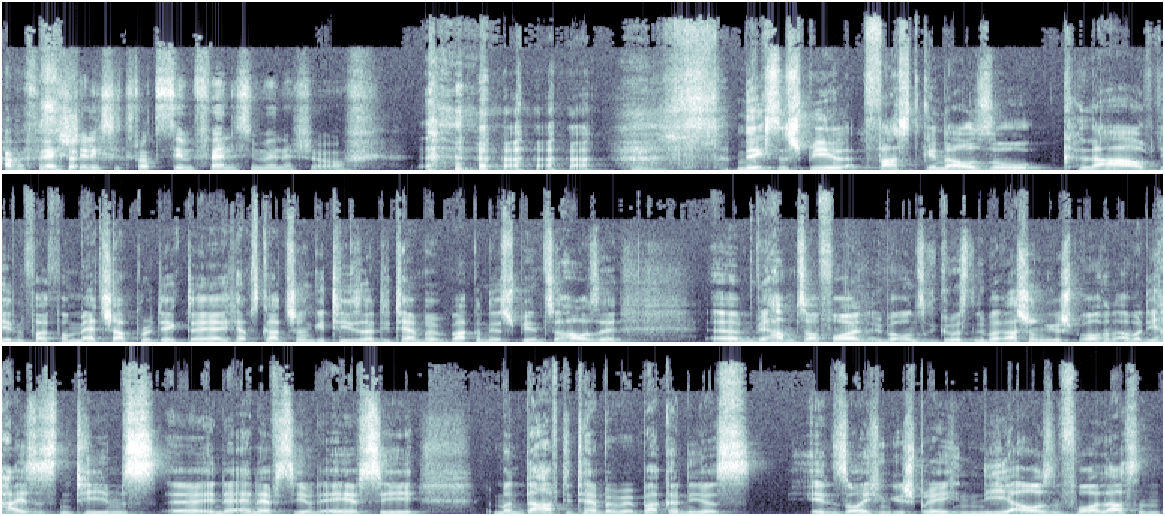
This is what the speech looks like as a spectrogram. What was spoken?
Aber vielleicht stelle ich sie trotzdem Fantasy Manager auf. Nächstes Spiel fast genauso klar, auf jeden Fall vom Matchup Predictor her. Ich habe es gerade schon geteasert. Die Tampa Bay Buccaneers spielen zu Hause. Ähm, wir haben zwar vorhin über unsere größten Überraschungen gesprochen, aber die heißesten Teams äh, in der NFC und AFC, man darf die Tampa Bay Buccaneers in solchen Gesprächen nie außen vor lassen.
